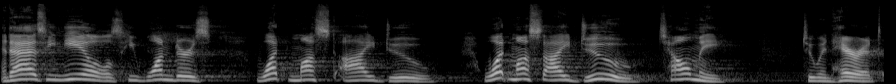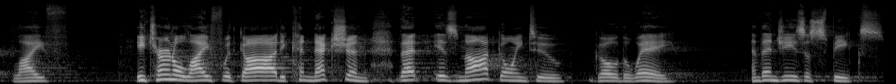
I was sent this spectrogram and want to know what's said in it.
And as he kneels, he wonders, What must I do? What must I do? Tell me to inherit life, eternal life with God, a connection that is not going to go the way. And then Jesus speaks.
